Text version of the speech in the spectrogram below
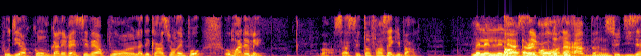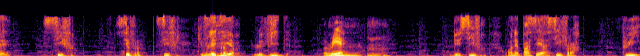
faut dire qu'on galérait sévère pour euh, la déclaration d'impôt au mois de mai. Bon, ça, c'est un Français qui parle. Mais les, les, les Or, Arabes zéro en arabe Mhm. se disait cifre. Chiffre. Cifre. Qui voulait Cifre. dire le vide. Rien. Mhm. De cifre, on est passé à cifra, puis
